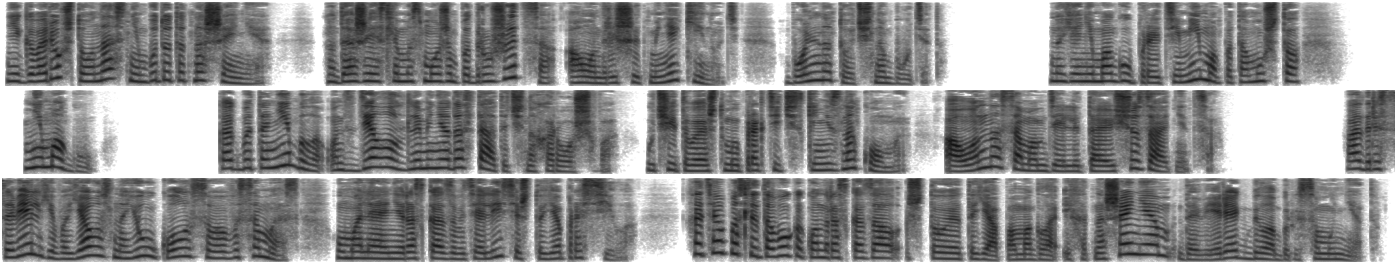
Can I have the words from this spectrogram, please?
Не говорю, что у нас с ним будут отношения, но даже если мы сможем подружиться, а он решит меня кинуть, больно точно будет. Но я не могу пройти мимо, потому что... Не могу. Как бы то ни было, он сделал для меня достаточно хорошего, учитывая, что мы практически не знакомы, а он на самом деле та еще задница. Адрес Савельева я узнаю у Колосова в СМС, умоляя не рассказывать Алисе, что я просила. Хотя после того, как он рассказал, что это я помогла их отношениям, доверия к Белобрысому нет.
